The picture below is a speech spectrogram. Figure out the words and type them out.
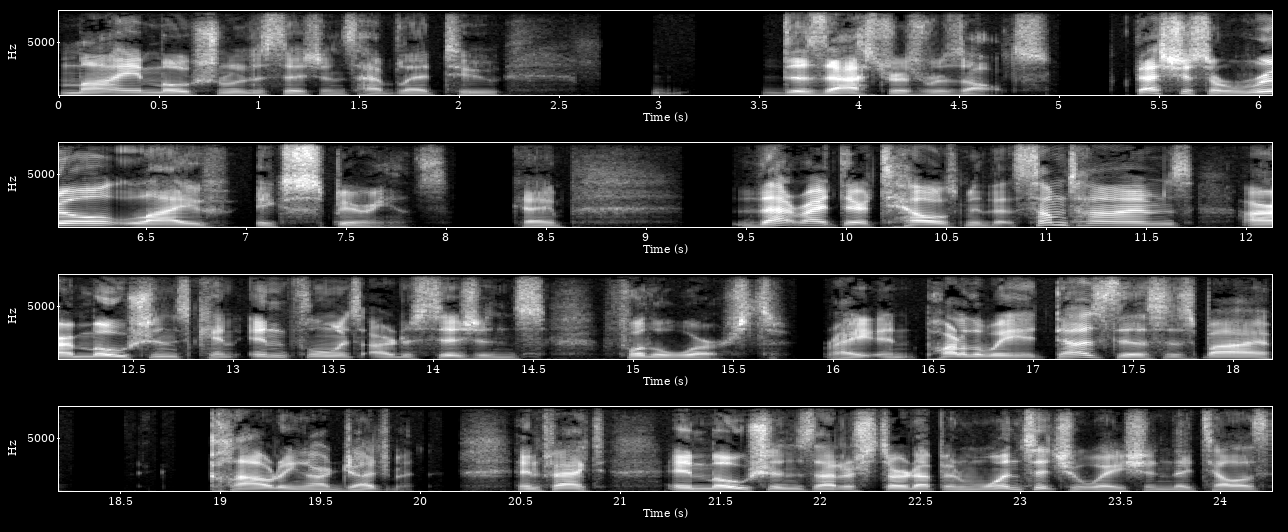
my emotional decisions have led to disastrous results. That's just a real life experience. Okay that right there tells me that sometimes our emotions can influence our decisions for the worst, right? And part of the way it does this is by clouding our judgment. In fact, emotions that are stirred up in one situation, they tell us,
